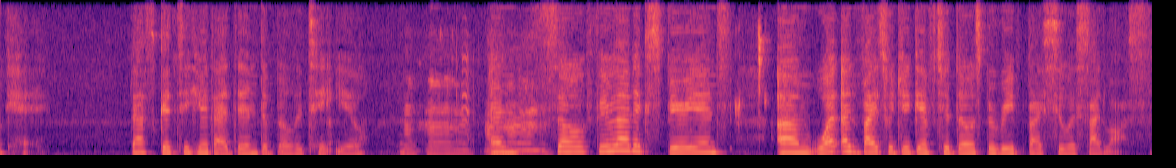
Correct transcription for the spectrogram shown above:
Okay. That's good to hear that it didn't debilitate you. Mm-hmm, mm-hmm. And so through that experience, um, what advice would you give to those bereaved by suicide loss?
